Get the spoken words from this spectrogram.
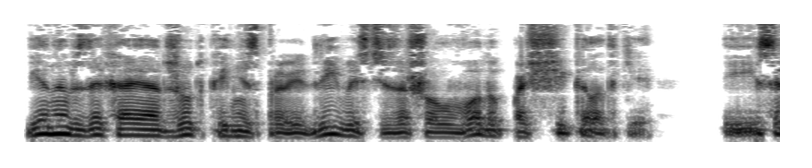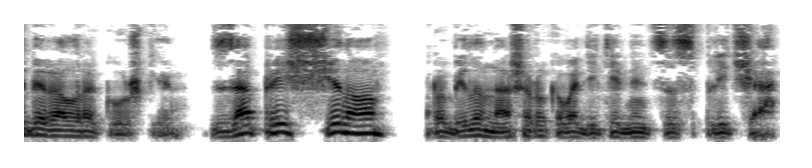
Гена, вздыхая от жуткой несправедливости, зашел в воду по щиколотке и собирал ракушки. «Запрещено!» — рубила наша руководительница с плеча.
